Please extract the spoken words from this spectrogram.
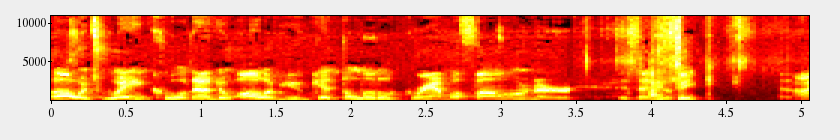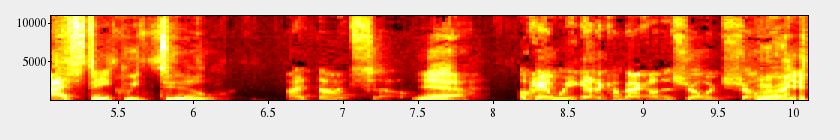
Oh, it's way cool. Now, do all of you get the little gramophone, or is that I think I think we do. I thought so. Yeah, Okay, well, you got to come back on the show and show me. right,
